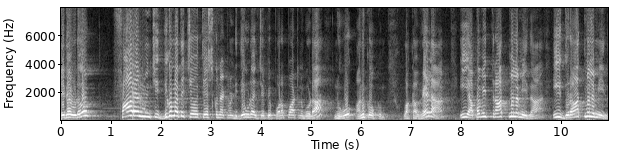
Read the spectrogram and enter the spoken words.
ఏ దేవుడు? ఫారెన్ నుంచి దిగుమతి చేసుకున్నటువంటి దేవుడు అని చెప్పి పొరపాటును కూడా నువ్వు అనుకోకు. ఒకవేళ ఈ అపవిత్రాత్మల మీద ఈ దురాత్మల మీద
